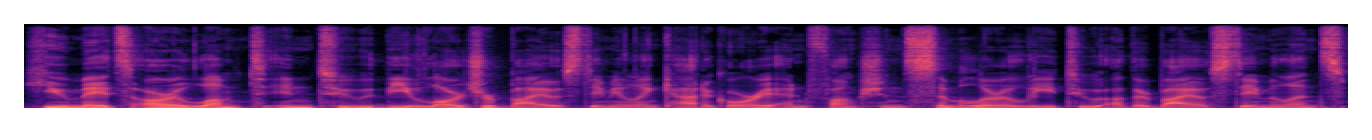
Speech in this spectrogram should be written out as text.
Humates are lumped into the larger biostimulant category and function similarly to other biostimulants,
